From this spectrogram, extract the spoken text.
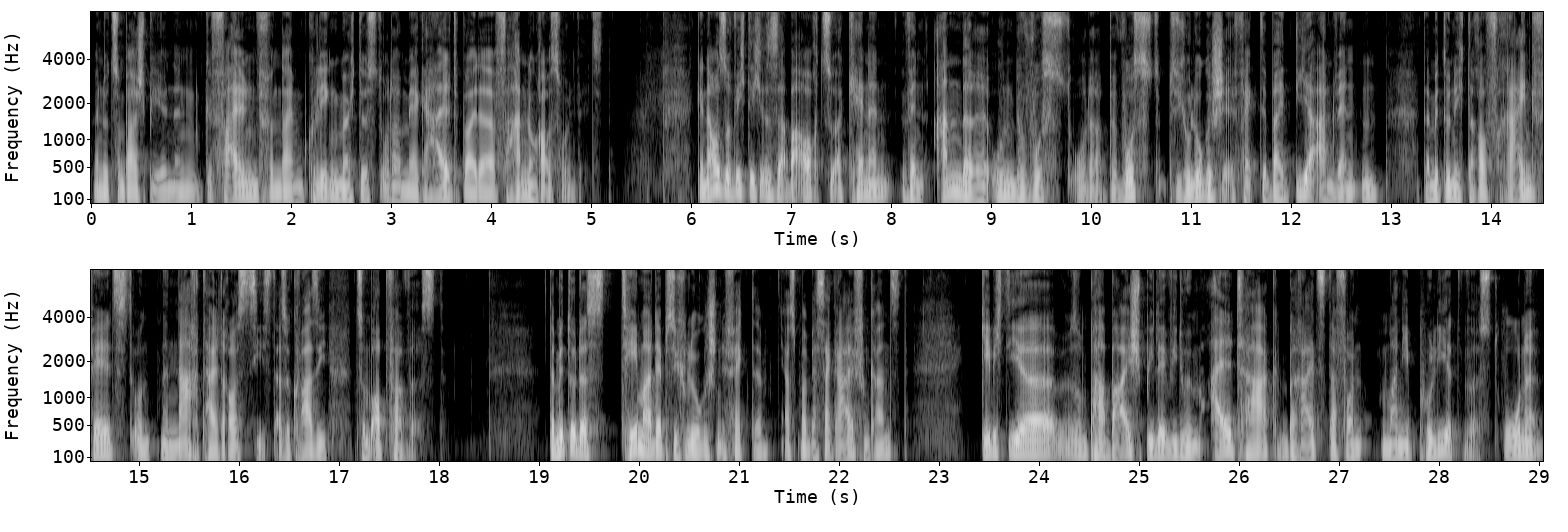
wenn du zum Beispiel einen Gefallen von deinem Kollegen möchtest oder mehr Gehalt bei der Verhandlung rausholen willst. Genauso wichtig ist es aber auch zu erkennen, wenn andere unbewusst oder bewusst psychologische Effekte bei dir anwenden, damit du nicht darauf reinfällst und einen Nachteil draus ziehst, also quasi zum Opfer wirst. Damit du das Thema der psychologischen Effekte erstmal besser greifen kannst, gebe ich dir so ein paar Beispiele, wie du im Alltag bereits davon manipuliert wirst, ohne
